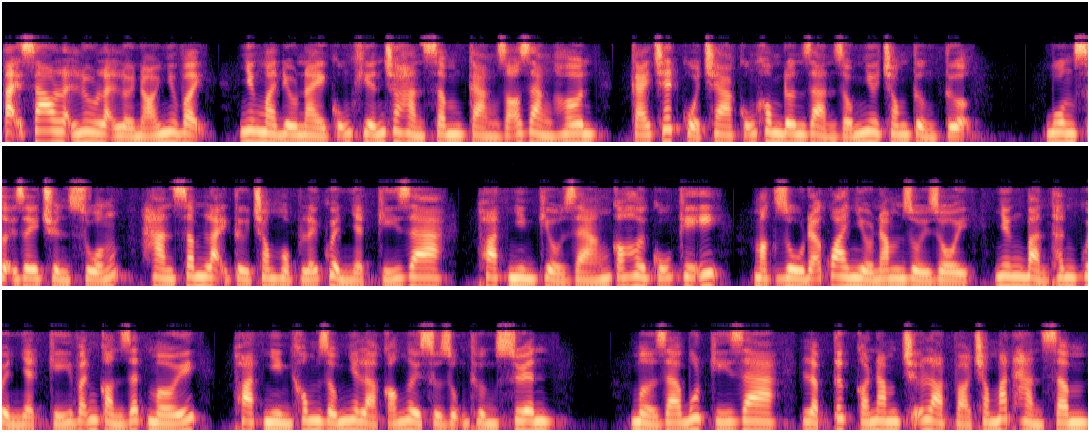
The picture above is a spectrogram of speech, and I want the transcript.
tại sao lại lưu lại lời nói như vậy, nhưng mà điều này cũng khiến cho Hàn Sâm càng rõ ràng hơn, cái chết của cha cũng không đơn giản giống như trong tưởng tượng. Buông sợi dây truyền xuống, Hàn Sâm lại từ trong hộp lấy quyển nhật ký ra, thoạt nhìn kiểu dáng có hơi cũ kỹ, mặc dù đã qua nhiều năm rồi rồi, nhưng bản thân quyển nhật ký vẫn còn rất mới, thoạt nhìn không giống như là có người sử dụng thường xuyên. Mở ra bút ký ra, lập tức có năm chữ lọt vào trong mắt Hàn Sâm,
